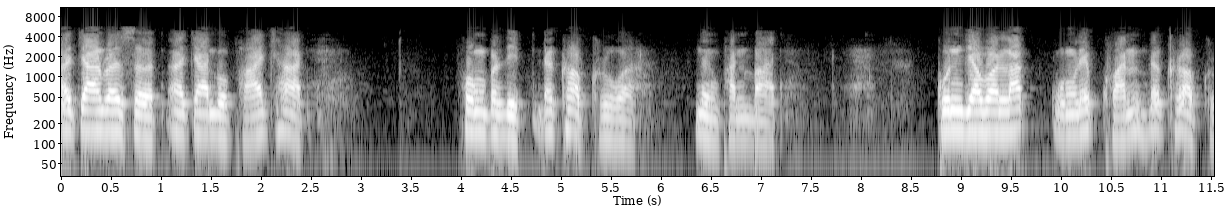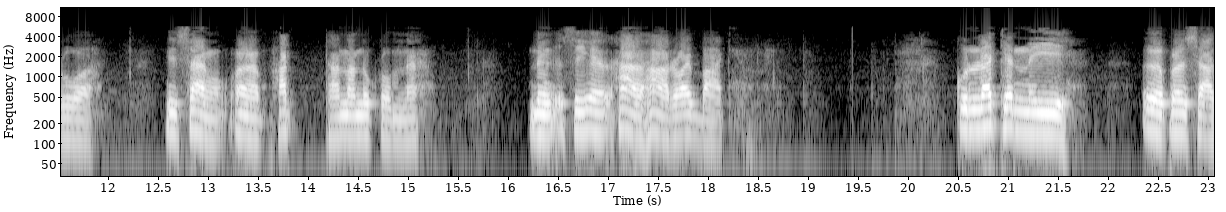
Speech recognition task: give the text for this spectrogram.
อาจารย์ประเสริฐ อาจารย์บุภาชาติ พงประดิษฐ์และครอบครัวหนึ่งพันบาท คุณเยาวลักษณ์วงเล็บขวัญและครอบครัว นี่สร้างพัฒนานุกรมนะหนึ่งสี่ห้าห้าร้อยบาท คุณรัชนี เออประสาท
